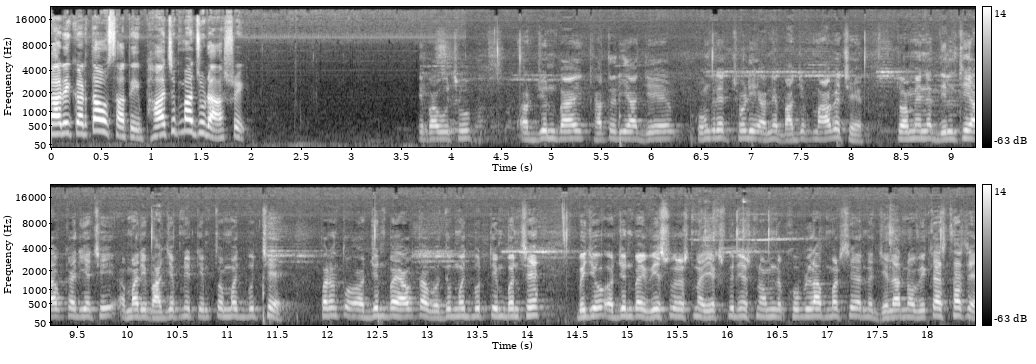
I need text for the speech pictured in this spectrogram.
કાર્યકર્તાઓ સાથે ભાજપમાં જોડાશે. નિભાવું છું. અર્જુનભાઈ ખાતરિયા જે કોંગ્રેસ છોડી અને ભાજપમાં આવે છે, તો અમે એને દિલથી આવકારીએ છીએ. અમારી ભાજપની ટીમ તો મજબૂત છે, પરંતુ અર્જુનભાઈ આવતા વધુ મજબૂત ટીમ બનશે. બીજું, અર્જુનભાઈ વીસ વર્ષના એક્સપિરિયન્સનો અમને ખૂબ લાભ મળશે અને જિલ્લાનો વિકાસ થશે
